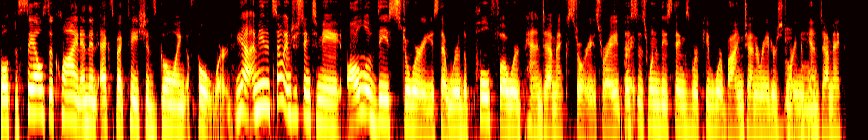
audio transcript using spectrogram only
both the sales decline and then expectations going forward. Yeah, I mean, it's so interesting to me. All of these stories that were the pull forward pandemic stories, right? right. This is one of these things where people were buying generators during mm-hmm. the pandemic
